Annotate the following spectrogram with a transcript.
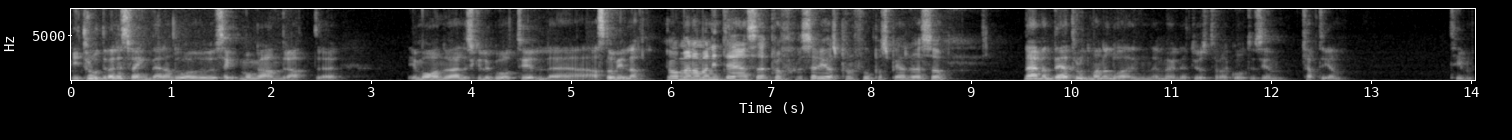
Vi trodde väl en sväng där ändå, och säkert många andra, att eh, Emanuel skulle gå till eh, Aston Villa. Ja, men om man inte är en seriös fotbollsspelare så... Nej, men det trodde man ändå en möjlighet just för att gå till sin kapten. Tim.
